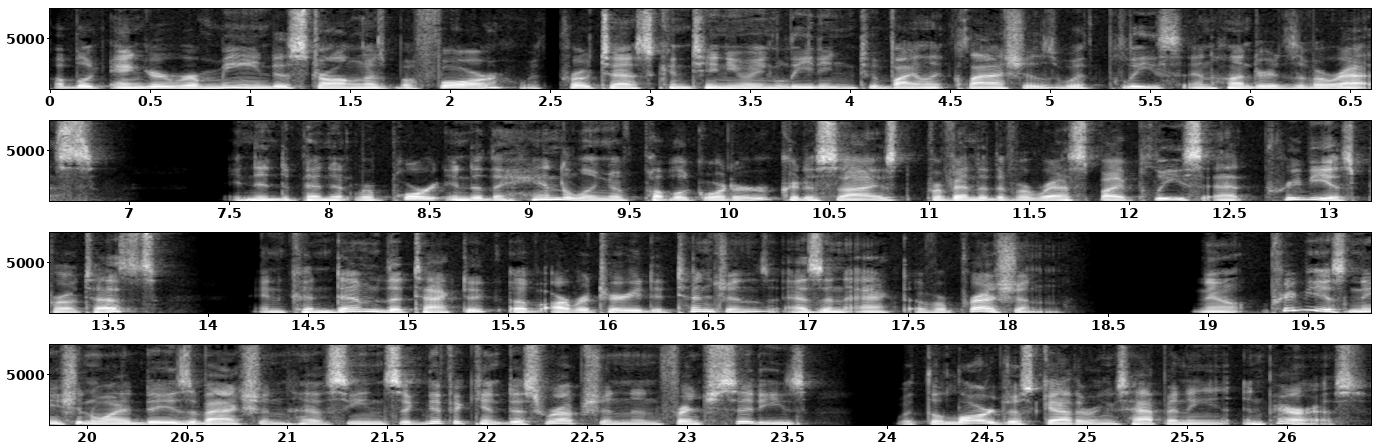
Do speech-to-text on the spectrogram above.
public anger remained as strong as before, with protests continuing leading to violent clashes with police and hundreds of arrests. An independent report into the handling of public order criticized preventative arrests by police at previous protests and condemned the tactic of arbitrary detentions as an act of oppression. Now, previous nationwide days of action have seen significant disruption in French cities, with the largest gatherings happening in Paris.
